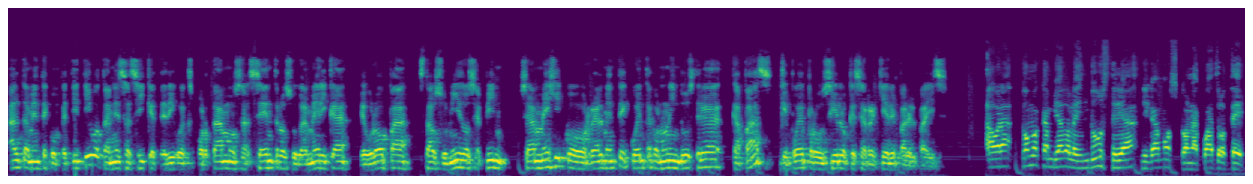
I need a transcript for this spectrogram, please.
altamente competitivo, tan es así que te digo, exportamos a Centro, Sudamérica, Europa, Estados Unidos, en fin. O sea, México realmente cuenta con una industria capaz que puede producir lo que se requiere para el país. Ahora, ¿cómo ha cambiado la industria, digamos, con la 4T?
